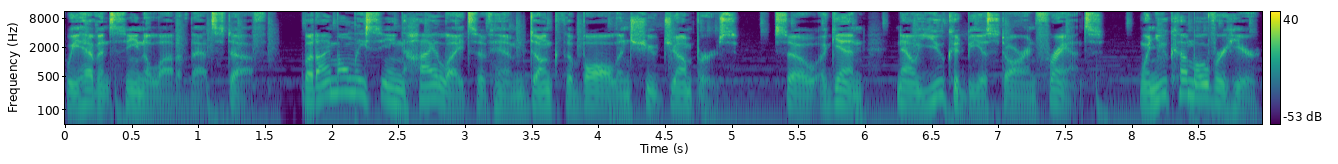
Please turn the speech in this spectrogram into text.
We haven't seen a lot of that stuff. But I'm only seeing highlights of him dunk the ball and shoot jumpers. So again, now you could be a star in France. When you come over here,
